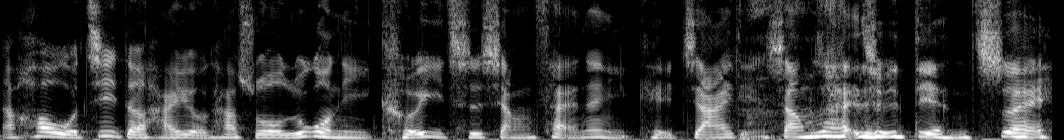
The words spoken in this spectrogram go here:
然后我记得还有他说，如果你可以吃香菜，那你可以加一点香菜去点缀，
